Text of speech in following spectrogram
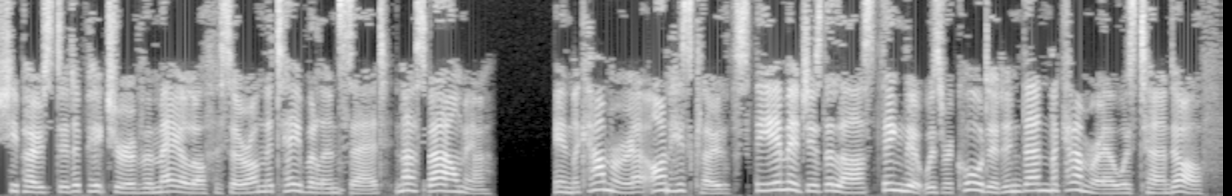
she posted a picture of a male officer on the table and said, Nussbaumer. In the camera on his clothes, the image is the last thing that was recorded and then the camera was turned off.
